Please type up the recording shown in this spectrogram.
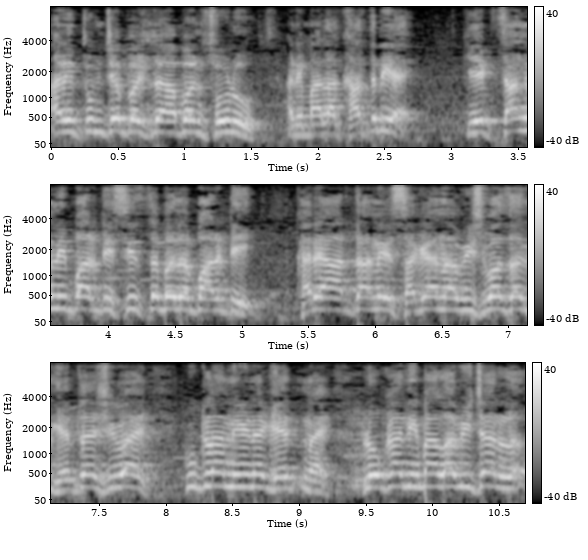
आणि तुमचे प्रश्न आपण सोडू. आणि मला खात्री आहे की एक चांगली पार्टी शिस्तबद्ध पार्टी खऱ्या अर्थाने सगळ्यांना विश्वासात घेतल्याशिवाय कुठला निर्णय घेत नाही. लोकांनी मला विचारलं.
